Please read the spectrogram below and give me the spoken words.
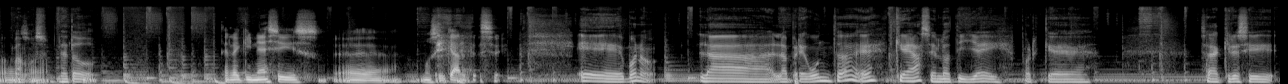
Vamos, de todo. telequinesis eh, musical. sí. Eh, bueno, la, la, pregunta es, ¿qué hacen los DJs? Porque, o sea, quiero decir,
